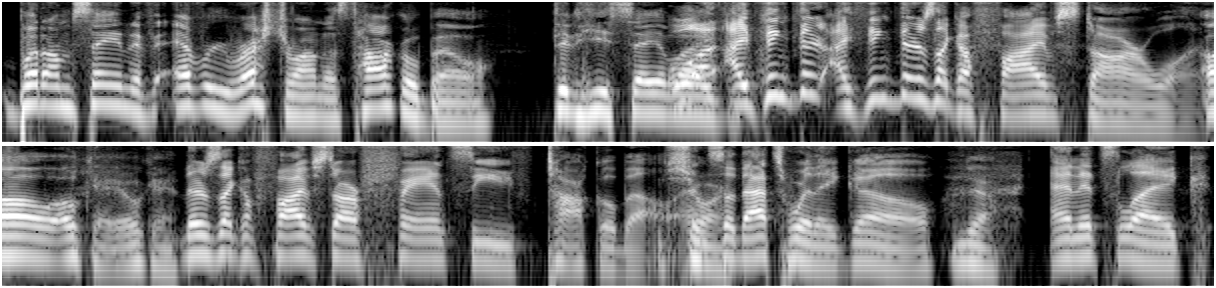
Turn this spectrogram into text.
but I'm saying if every restaurant is Taco Bell, Did he say Well, like? I think there. I think there's like a five star one. oh, okay, okay. there's like a five star fancy Taco Bell, Sure. and so that's where they go. Yeah. and it's like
